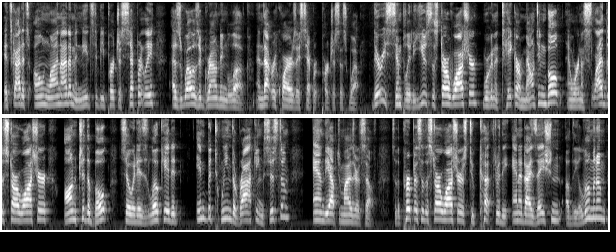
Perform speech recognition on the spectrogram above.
It's got its own line item and needs to be purchased separately, as well as a grounding lug, and that requires a separate purchase as well. Very simply, to use the star washer, we're going to take our mounting bolt and we're going to slide the star washer onto the bolt so it is located in between the racking system and the optimizer itself. So the purpose of the star washer is to cut through the anodization of the aluminum,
